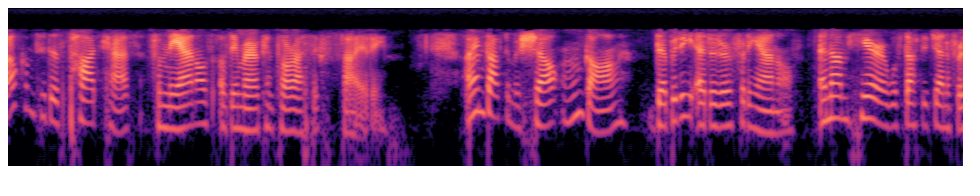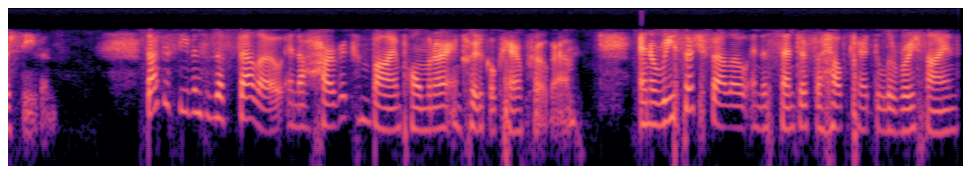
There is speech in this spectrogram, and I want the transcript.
Welcome to this podcast from the Annals of the American Thoracic Society. I am Dr. Michelle Ng Gong, Deputy Editor for the Annals, and I'm here with Dr. Jennifer Stevens. Dr. Stevens is a fellow in the Harvard Combined Pulmonary and Critical Care Program and a research fellow in the Center for Healthcare Delivery Science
